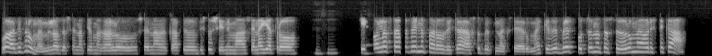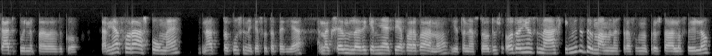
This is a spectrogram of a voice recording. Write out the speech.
Μπορούμε να τη βρούμε, μιλώντας σε ένα πιο μεγάλο, σε ένα κάποιο εμπιστοσύνη μας, σε ένα γιατρό. Mm-hmm. Και όλα αυτά δεν είναι παροδικά, αυτό πρέπει να ξέρουμε και δεν πρέπει ποτέ να τα θεωρούμε οριστικά. Κάτι που είναι παροδικό. Καμιά φορά, ας πούμε, να το ακούσουν και αυτά τα παιδιά, να ξέρουν δηλαδή και μια αιτία παραπάνω για τον εαυτό τους, όταν νιώθουν άσχημοι, δεν τολμάμε να στραφούμε προς το άλλο φύλλο.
